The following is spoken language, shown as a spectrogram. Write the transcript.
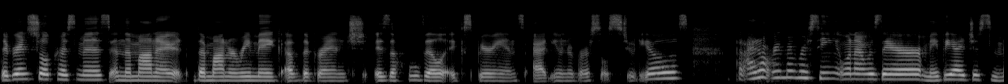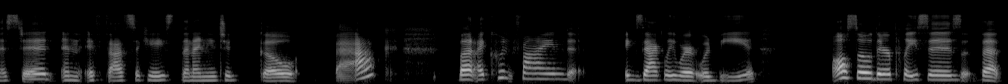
The Grinch Stole Christmas and the Mono the Mono remake of The Grinch is a Whoville experience at Universal Studios. But I don't remember seeing it when I was there. Maybe I just missed it, and if that's the case, then I need to go back. But I couldn't find exactly where it would be. Also, there are places that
